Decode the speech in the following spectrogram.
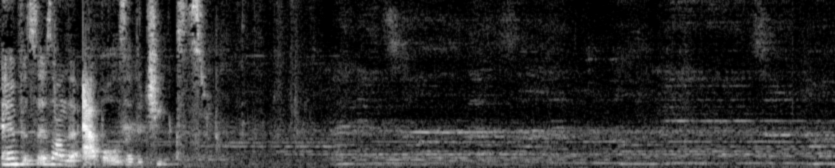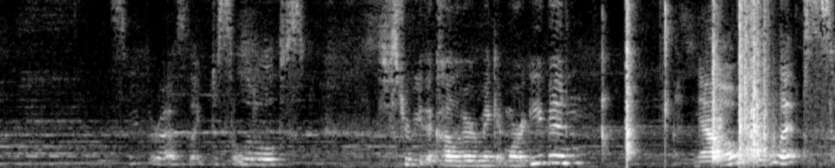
Emphasis on the apples of the cheeks. Color, make it more even. Now for the lips.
